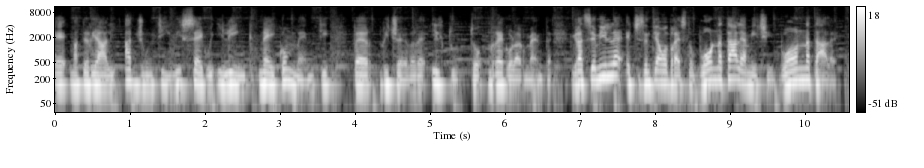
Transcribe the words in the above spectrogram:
e materiali aggiuntivi, segui i link nei commenti per ricevere il tutto regolarmente. Grazie mille e ci sentiamo presto. Buon Natale amici, buon Natale!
